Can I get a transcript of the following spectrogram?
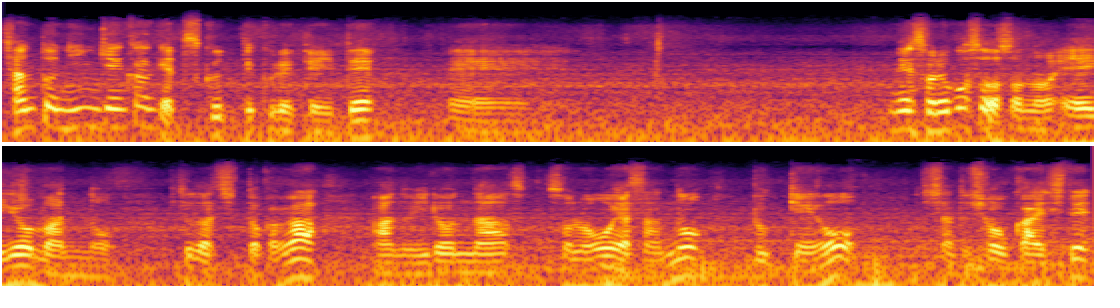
ちゃんと人間関係作ってくれていて、えーでそれこそその営業マンの人たちとかがあのいろんなその大家さんの物件をちゃんと紹介して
